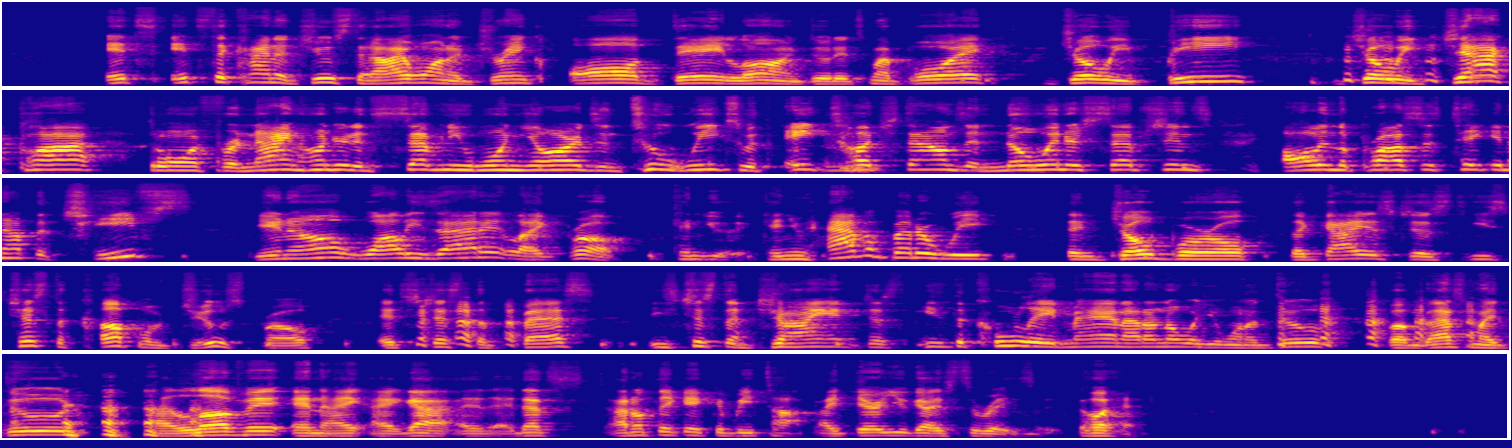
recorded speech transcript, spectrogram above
it's it's the kind of juice that I want to drink all day long, dude. It's my boy Joey B, Joey Jackpot, throwing for 971 yards in two weeks with eight mm. touchdowns and no interceptions, all in the process taking out the Chiefs you know, while he's at it, like, bro, can you can you have a better week than Joe Burrow? The guy is just he's just a cup of juice, bro. It's just the best. He's just a giant, just he's the Kool-Aid man. I don't know what you want to do, but that's my dude. I love it. And I, I got that's I don't think it could be top. I dare you guys to raise it. Go ahead.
